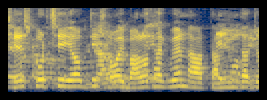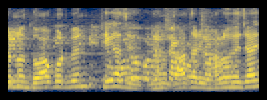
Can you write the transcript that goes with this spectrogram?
শেষ করছি এই অবধি সবাই ভালো থাকবেন আর তামিম দার জন্য দোয়া করবেন ঠিক আছে যেন তাড়াতাড়ি ভালো হয়ে যায়।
